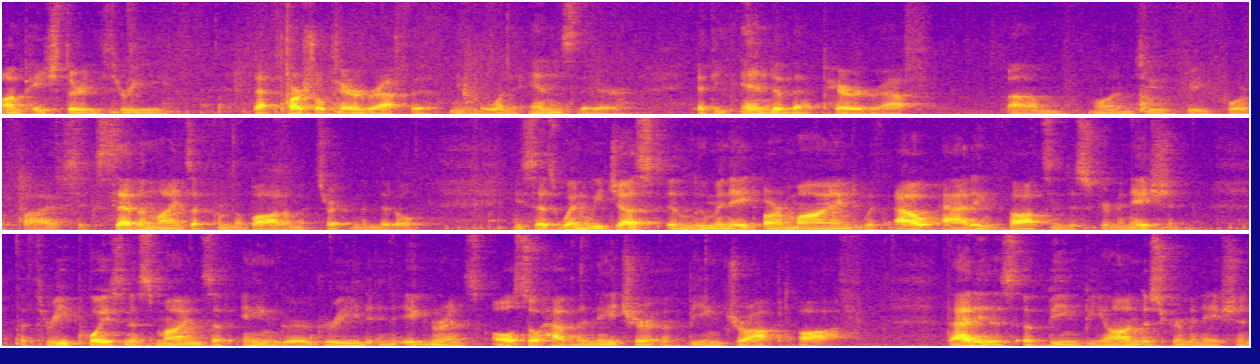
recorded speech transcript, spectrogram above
on page 33, that partial paragraph that you know, the one that ends there. At the end of that paragraph, um, one, two, three, four, five, six, seven lines up from the bottom. It's right in the middle. He says, when we just illuminate our mind without adding thoughts and discrimination, the three poisonous minds of anger, greed, and ignorance also have the nature of being dropped off. That is, of being beyond discrimination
